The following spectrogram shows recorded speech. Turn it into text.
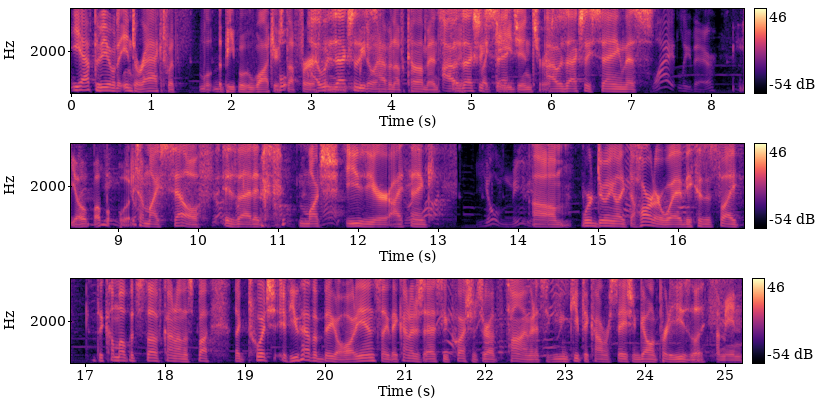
You have to be able to interact with the people who watch your stuff I first. was and actually we don't have enough comments. I was to, actually like saying, gauge interest. I was actually saying this Quietly there. yo bubble buddy. to myself is that it's much easier, I think. You'll need it. Um, we're doing like the harder way because it's like to come up with stuff kind of on the spot. Like Twitch, if you have a big audience, like they kind of just ask you questions throughout the time, and it's like you can keep the conversation going pretty easily. I mean, you,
